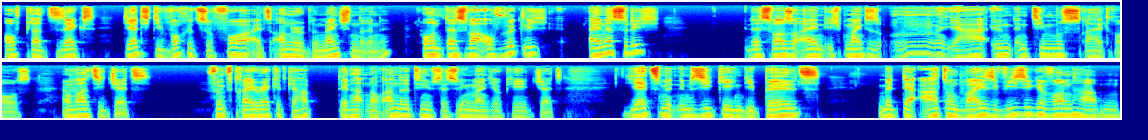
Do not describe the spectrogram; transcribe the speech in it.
auf Platz 6. Die hatte ich die Woche zuvor als Honorable Mention drinne. Und das war auch wirklich, erinnerst du dich? Das war so ein, ich meinte so, mm, ja, irgendein Team muss halt raus. Dann waren es die Jets. 5-3 Racket gehabt, den hatten auch andere Teams, deswegen meinte ich, okay, Jets. Jetzt mit einem Sieg gegen die Bills, mit der Art und Weise, wie sie gewonnen haben,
